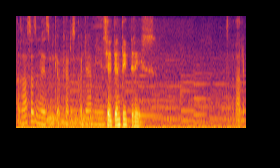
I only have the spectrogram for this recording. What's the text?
As raças mesmo, que eu quero escolher a minha. 73. Tá, valeu.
